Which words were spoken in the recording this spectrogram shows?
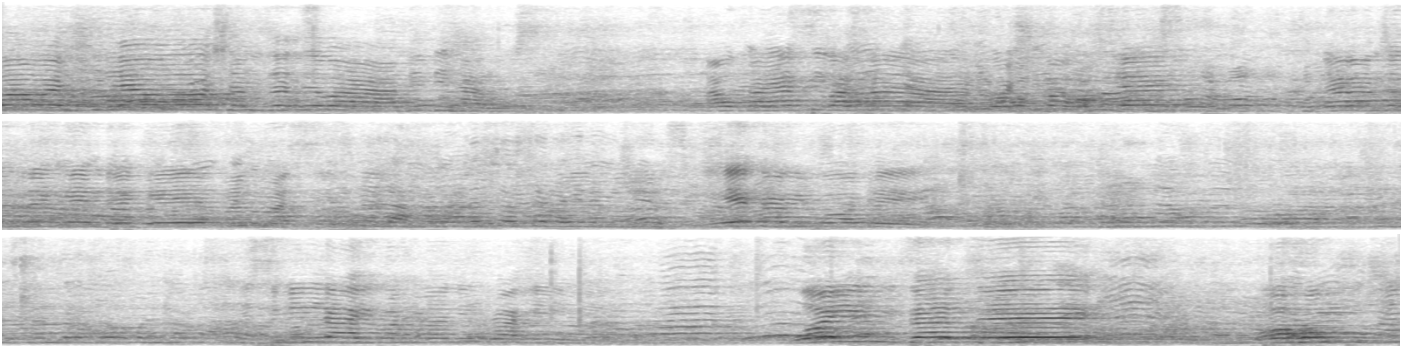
wawashileo wa bibi harusi au kayasi washiwa kule garanzo kurenge ndege manimasimu ye karibobe bismillahi rahmani rahim. Woi mzaze wahomji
